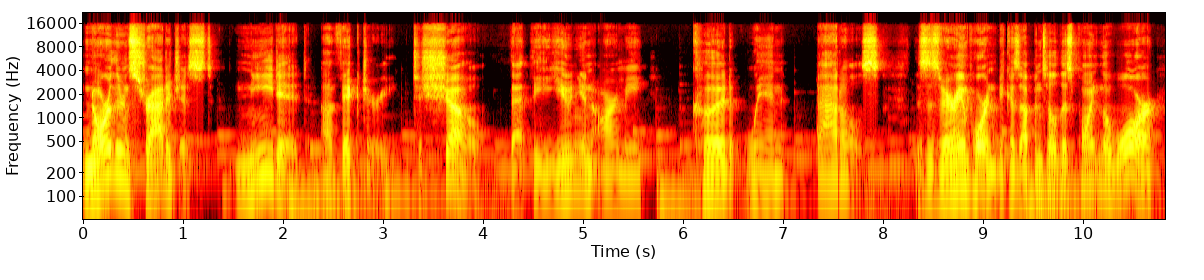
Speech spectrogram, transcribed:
Northern strategists needed a victory to show that the Union Army could win battles. This is very important because up until this point in the war,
